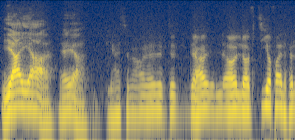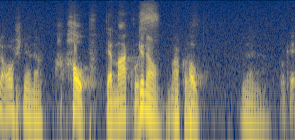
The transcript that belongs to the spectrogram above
Ja, ja, ja, ja. Wie heißt der noch? Da, da, da läuft sie auf alle Fälle auch schneller. Haup, der Markus. Genau, Markus. Haup. Ja, ja. Okay.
